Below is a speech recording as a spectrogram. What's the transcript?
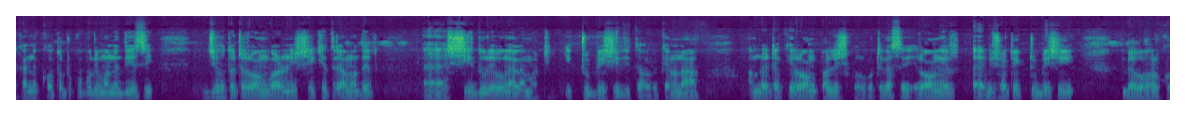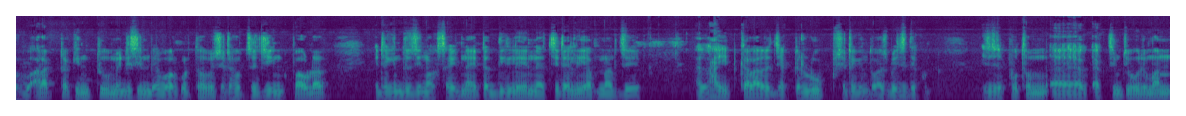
এখানে কতটুকু পরিমাণে দিয়েছি, যেহেতু এটা রং বার্নিশ সেক্ষেত্রে আমাদের সিঁদুর এবং এলামাটি একটু বেশি দিতে হবে। কেননা আমরা এটাকে রং পালিশ করব, ঠিক আছে? রঙের বিষয়টা একটু বেশি ব্যবহার করব। আর একটা কিন্তু মেডিসিন ব্যবহার করতে হবে, সেটা হচ্ছে জিঙ্ক পাউডার এটা কিন্তু জিনঅক্সাইড না, এটা দিলে ন্যাচারালি আপনার যে লাইট কালারের যে একটা লুপ সেটা কিন্তু আসবে। যে দেখুন, এই যে প্রথম এক- চিমটি পরিমাণ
